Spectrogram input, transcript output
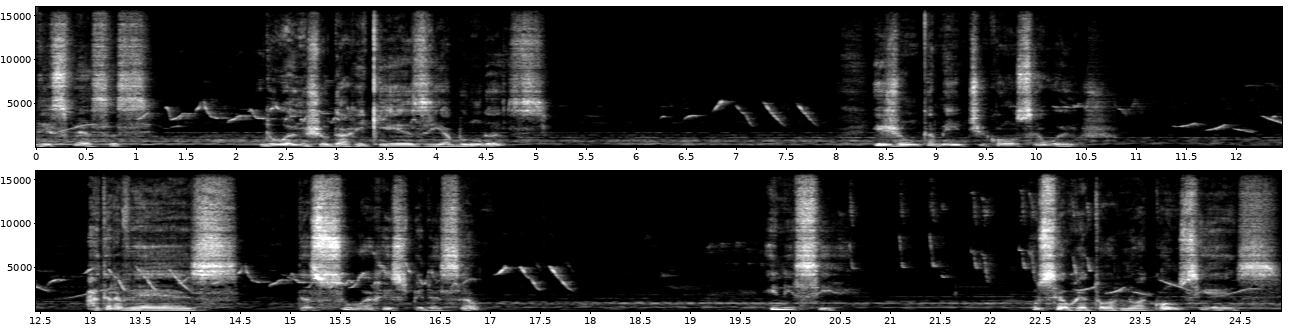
Despeça-se do anjo da riqueza e abundância, e juntamente com o seu anjo, através da sua respiração, inicie o seu retorno à consciência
